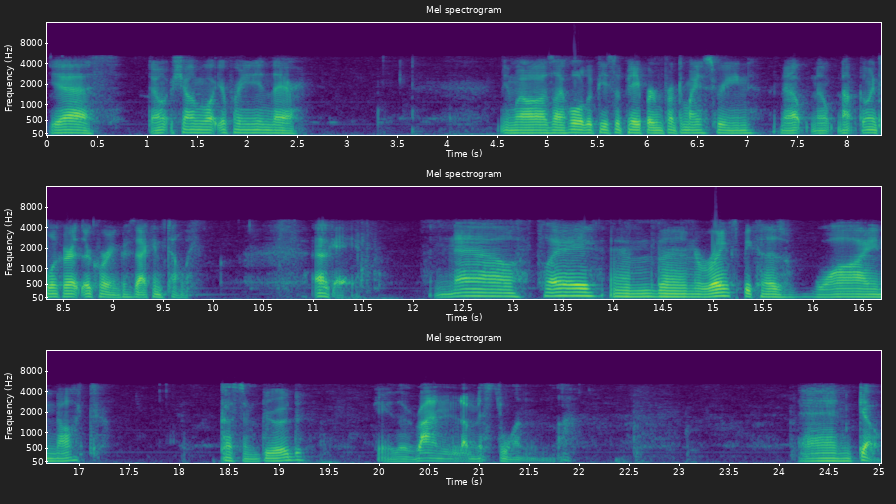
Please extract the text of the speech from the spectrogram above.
Yes. Don't show me what you're putting in there. Meanwhile, as I hold a piece of paper in front of my screen, nope, nope, not going to look right at the recording because that can tell me. Okay. Now, play, and then ranks because why not? Custom good. Okay, the randomest one. And go.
